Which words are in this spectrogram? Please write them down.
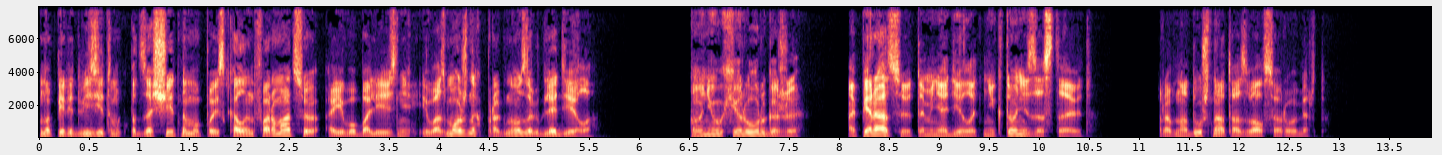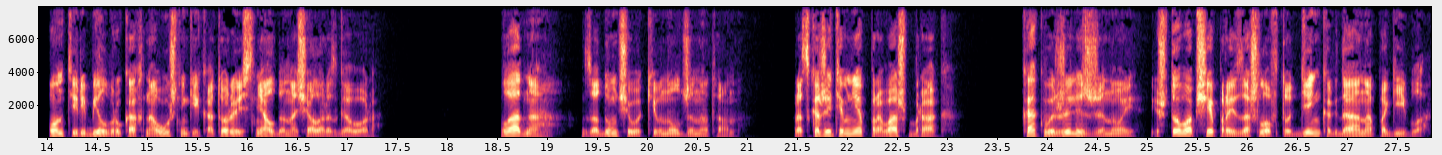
но перед визитом к подзащитному поискал информацию о его болезни и возможных прогнозах для дела. «Ну не у хирурга же. Операцию-то меня делать никто не заставит», — равнодушно отозвался Роберт. Он теребил в руках наушники, которые снял до начала разговора. «Ладно», — задумчиво кивнул Джонатан. «Расскажите мне про ваш брак. Как вы жили с женой и что вообще произошло в тот день, когда она погибла?»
